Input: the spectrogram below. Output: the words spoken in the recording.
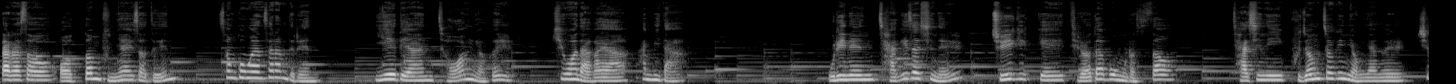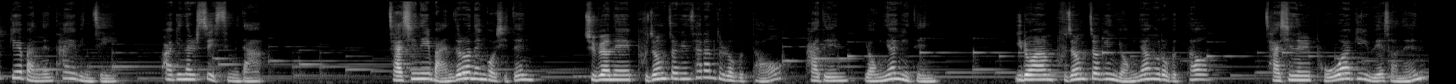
따라서 어떤 분야에서든 성공한 사람들은 이에 대한 저항력을 키워나가야 합니다. 우리는 자기 자신을 주의 깊게 들여다봄으로써 자신이 부정적인 영향을 쉽게 받는 타입인지 확인할 수 있습니다. 자신이 만들어낸 것이든 주변의 부정적인 사람들로부터 받은 영향이든 이러한 부정적인 영향으로부터 자신을 보호하기 위해서는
